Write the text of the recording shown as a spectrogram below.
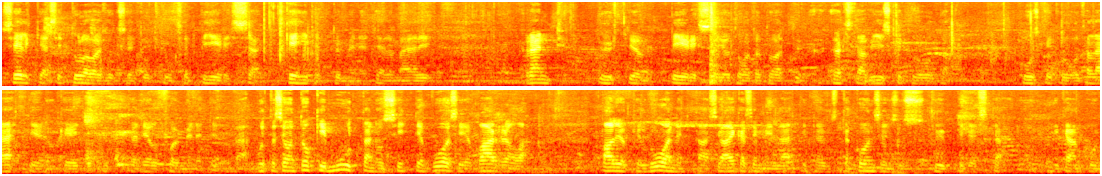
selkeästi tulevaisuuksien tutkimuksen piirissä kehitetty menetelmä. Eli RAND-yhtiön piirissä jo tuolta 1950-luvulta 60-luvulta lähtien on kehitetty tätä Delfoy-menetelmää. Mutta se on toki muuttanut sitten vuosien varrella paljonkin luonnettaan. Se aikaisemmin lähti tämmöisestä konsensustyyppisestä ikään kuin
